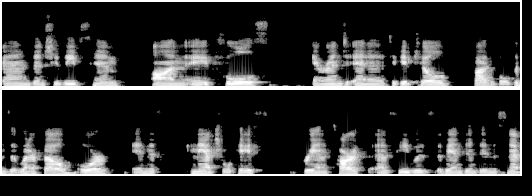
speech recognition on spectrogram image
and then she leaves him on a fool's errand uh, to get killed by the Boltons at Winterfell, or in this, in the actual case, Brienne Tarth, as he was abandoned in the snow.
